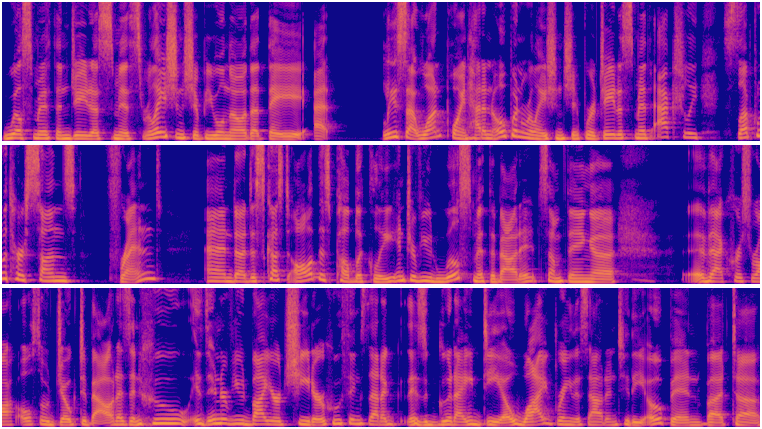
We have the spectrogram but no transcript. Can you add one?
Will Smith and Jada Smith's relationship, you will know that they at least at one point had an open relationship where Jada Smith actually slept with her son's friend and uh, discussed all of this publicly, interviewed Will Smith about it, something uh, that Chris Rock also joked about, as in who is interviewed by your cheater, who thinks that is a good idea, why bring this out into the open? But uh,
